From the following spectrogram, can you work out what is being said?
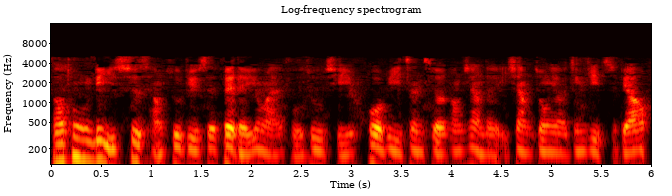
劳动力市场数据是 Fed 用来辅助其货币政策方向的一项重要经济指标，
